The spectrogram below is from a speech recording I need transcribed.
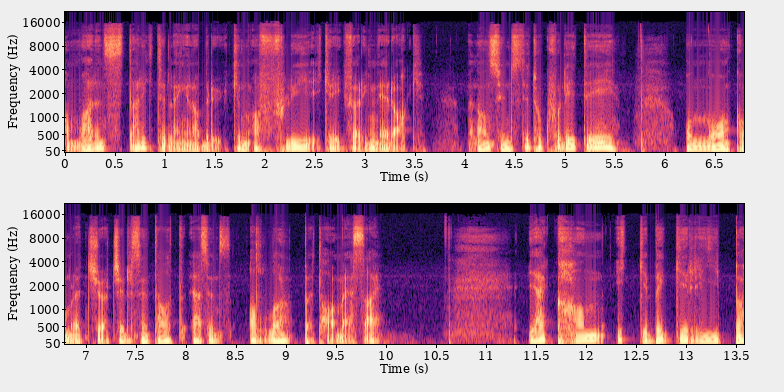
Han var en sterk tilhenger av bruken av fly i krigføringen i Irak, men han syntes de tok for lite i, og nå kommer et Churchill-sitat jeg syns alle bør ta med seg. Jeg kan ikke begripe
